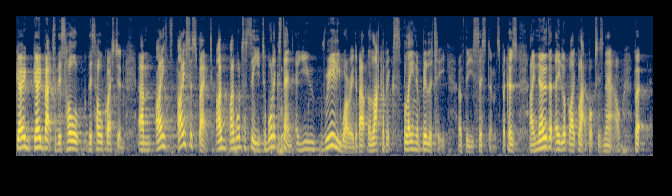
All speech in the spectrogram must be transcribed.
going, going back to this whole, this whole question, um, I, I suspect, I, I want to see to what extent are you really worried about the lack of explainability of these systems? Because I know that they look like black boxes now, but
